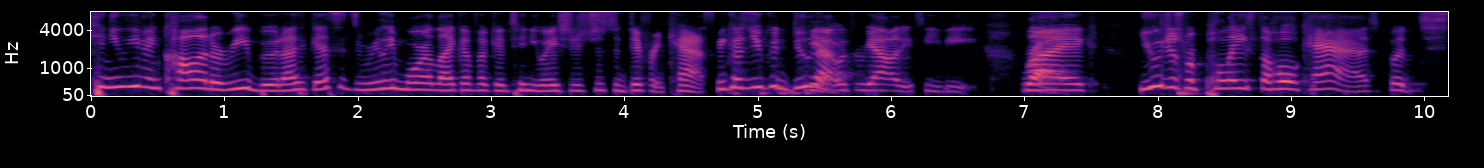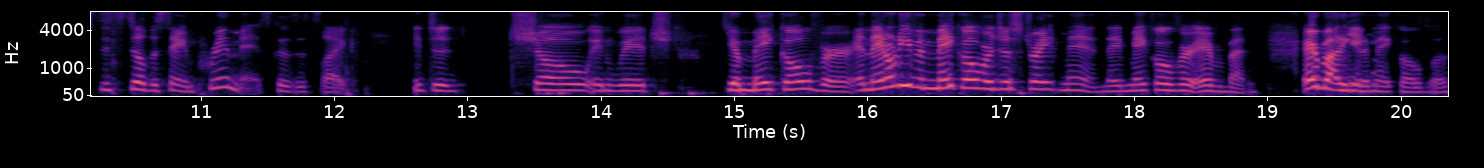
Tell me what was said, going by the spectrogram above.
Can you even call it a reboot? I guess it's really more like of a continuation. It's just a different cast because you can do yeah. that with reality TV. Right. Like, you just replace the whole cast, but it's still the same premise because it's like it's a show in which you make over. And they don't even make over just straight men. They make over everybody. Everybody yeah. get a makeover.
